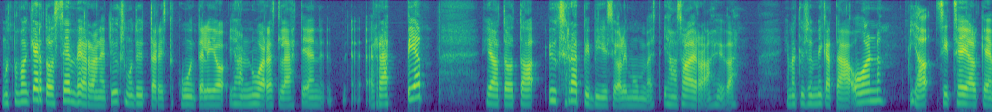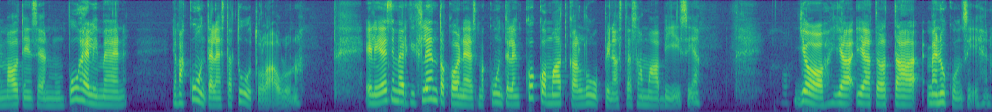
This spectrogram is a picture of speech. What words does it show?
Mutta mä voin kertoa sen verran, että yksi mun tyttäristä kuunteli jo ihan nuoresta lähtien räppiä. Ja tota, yksi räppibiisi oli mun mielestä ihan sairaan hyvä. Ja mä kysyin, mikä tämä on. Ja sitten sen jälkeen mä otin sen mun puhelimeen ja mä kuuntelen sitä tuutulauluna. Eli esimerkiksi lentokoneessa mä kuuntelen koko matkan luuppina sitä samaa biisiä. Joo, ja, ja tota, mä nukun siihen.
